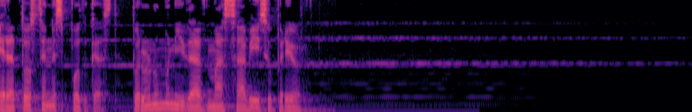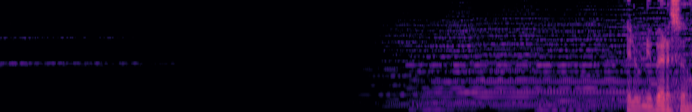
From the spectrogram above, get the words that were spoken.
Eratóstenes Podcast, por una humanidad más sabia y superior. El universo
